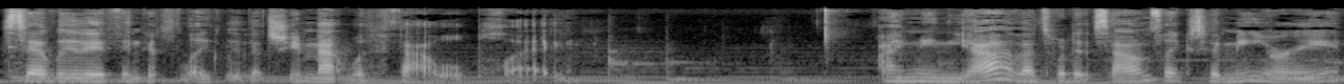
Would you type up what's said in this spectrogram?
sadly, they think it's likely that she met with foul play. I mean, yeah, that's what it sounds like to me, right?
